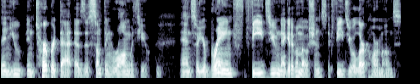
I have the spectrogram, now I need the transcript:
then you interpret that as there's something wrong with you. And so your brain feeds you negative emotions, it feeds you alert hormones,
